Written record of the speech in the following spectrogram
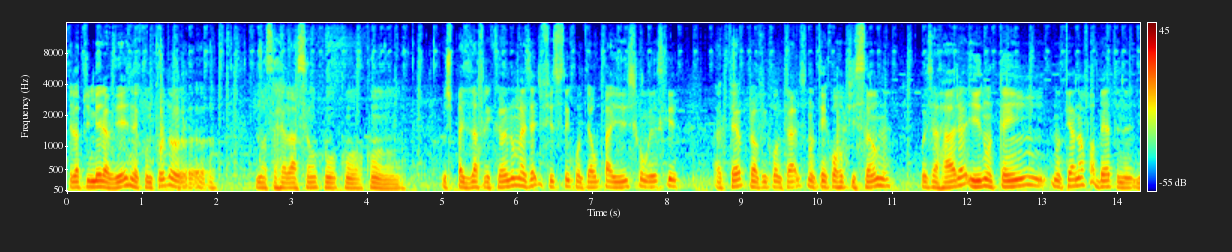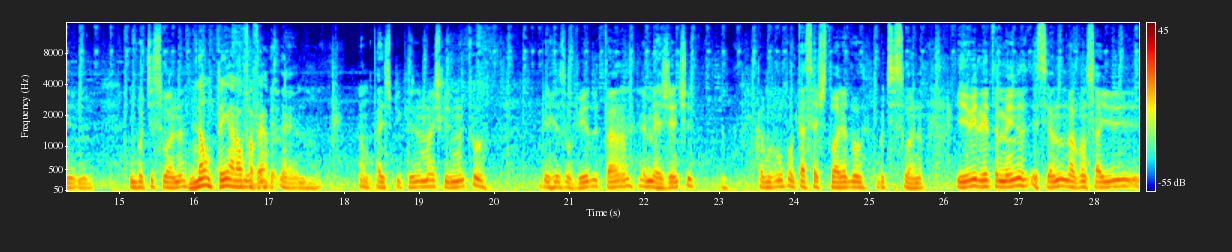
pela primeira vez, né, com toda a nossa relação com, com, com os países africanos, mas é difícil você encontrar um país como esse que, até prova em contrário, não tem corrupção, né, coisa rara, e não tem, não tem analfabeto né, em, Botsuana. Não tem analfabeto? É, é um país pequeno, mas que muito bem resolvido e está emergente. Então vamos contar essa história do Botsuana. E eu e Lê também, esse ano nós vamos sair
